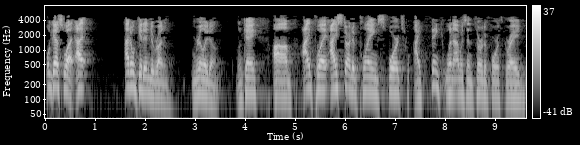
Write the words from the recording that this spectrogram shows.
Well, guess what? I, I don't get into running. Really don't. Okay? Um, I play. I started playing sports. I think when I was in third or fourth grade,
